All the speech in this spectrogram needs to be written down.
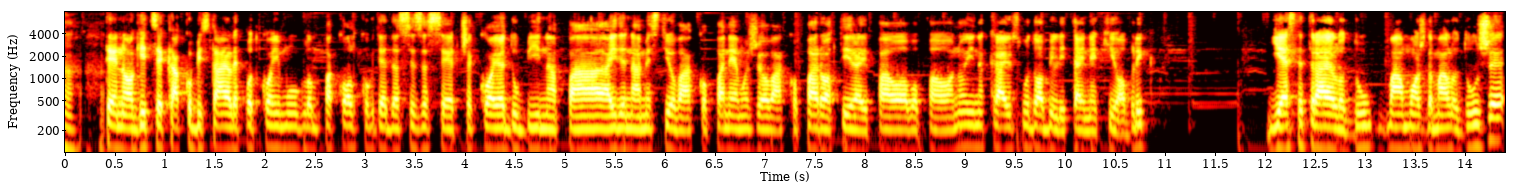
te nogice kako bi stajale pod kojim uglom, pa koliko gde da se zaseče, koja dubina, pa ajde namesti ovako, pa ne može ovako, pa rotiraj, pa ovo, pa ono i na kraju smo dobili taj neki oblik jeste trajalo du, malo, možda malo duže,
